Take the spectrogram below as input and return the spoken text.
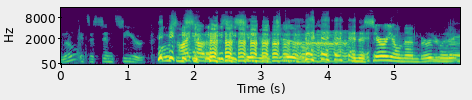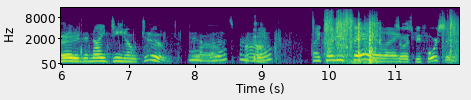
No. It's a sincere. Oh, I thought it was a singer too. and the serial number You're when it made it in 1902. Yeah, well, that's pretty Huh. cool. Like, what do you say? Like, So it's before singer.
